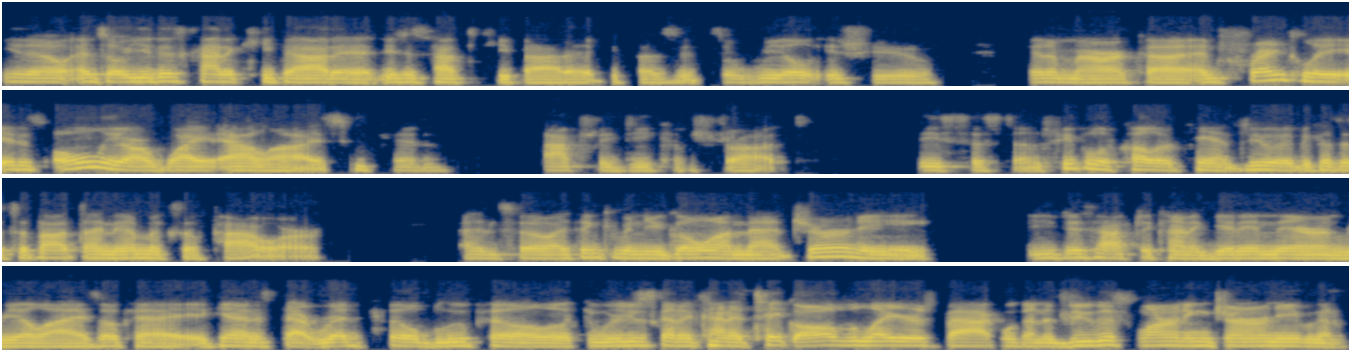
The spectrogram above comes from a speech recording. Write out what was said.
you know and so you just kind of keep at it you just have to keep at it because it's a real issue in america and frankly it is only our white allies who can actually deconstruct these systems people of color can't do it because it's about dynamics of power and so i think when you go on that journey you just have to kind of get in there and realize, okay, again, it's that red pill, blue pill. Like we're just going to kind of take all the layers back. We're going to do this learning journey. We're going to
